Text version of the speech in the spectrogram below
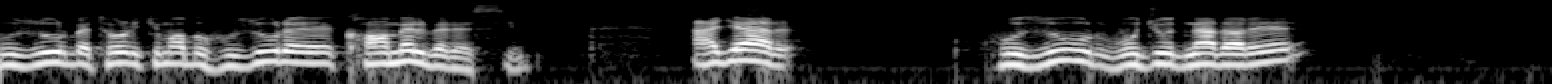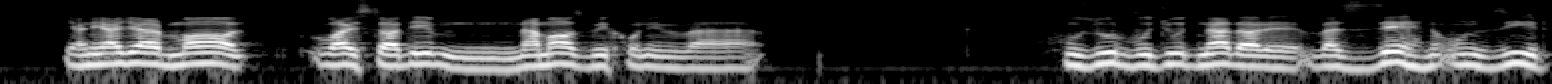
حضور به طوری که ما به حضور کامل برسیم. اگر حضور وجود نداره یعنی اگر ما وایستادیم نماز می‌خونیم و حضور وجود نداره و ذهن اون زیر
